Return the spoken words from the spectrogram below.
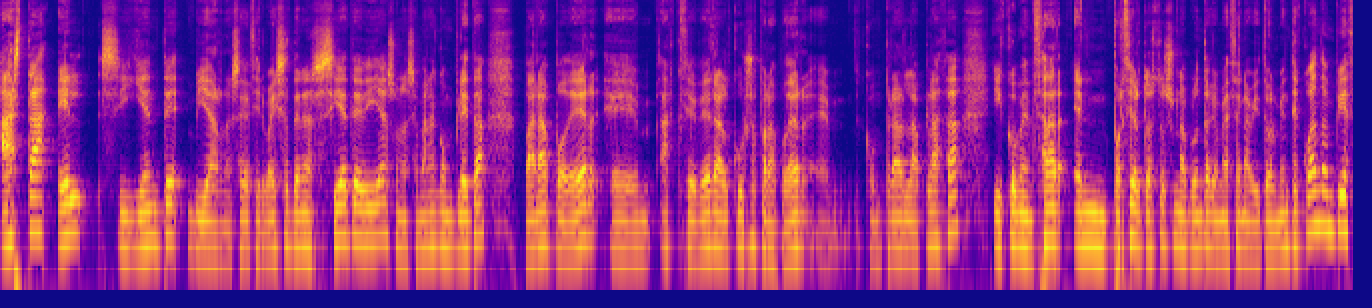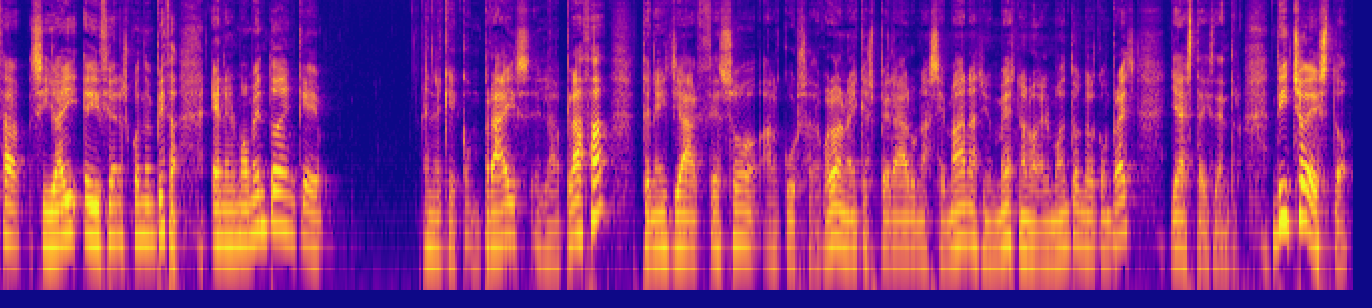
hasta el siguiente viernes. Es decir, vais a tener siete días, una semana completa para poder eh, acceder al curso, para poder eh, comprar la plaza y comenzar en... Por cierto, esto es una pregunta que me hacen habitualmente. ¿Cuándo empieza? Si hay ediciones, ¿cuándo empieza? En el momento en que en el que compráis en la plaza, tenéis ya acceso al curso, ¿de acuerdo? No hay que esperar unas semanas ni un mes, no, no, el momento en que lo compráis ya estáis dentro. Dicho esto,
